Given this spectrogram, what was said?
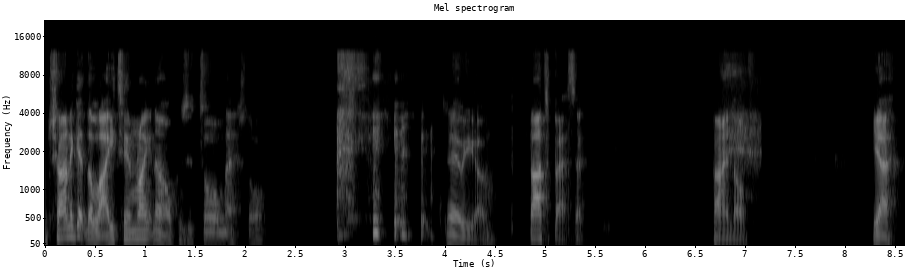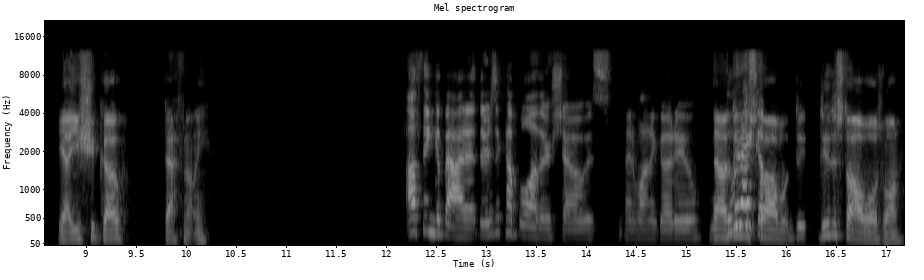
I'm trying to get the light in right now because it's all messed up. there we go. That's better. Kind of. Yeah. Yeah, you should go. Definitely. I'll think about it. There's a couple other shows I'd want to go to. No, do the Star do, do the Star Wars one.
